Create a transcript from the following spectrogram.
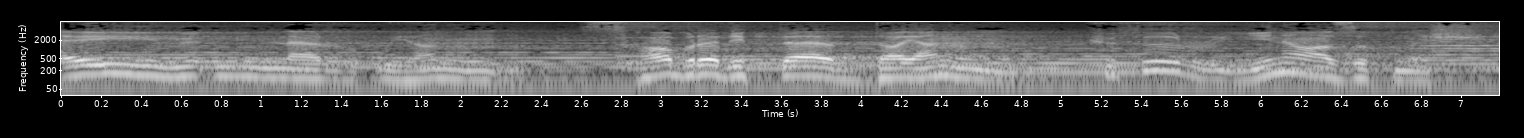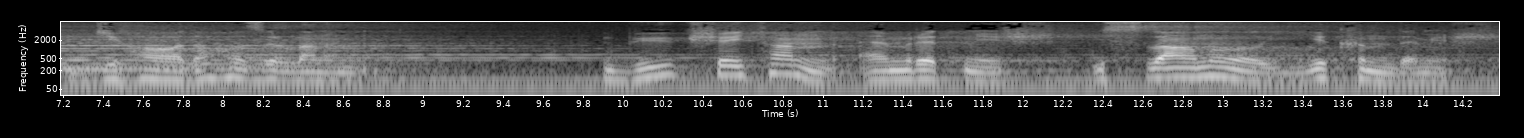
Ey müminler uyanın, sabredip de dayanın. Küfür yine azıtmış, cihada hazırlanın. Büyük şeytan emretmiş, İslam'ı yıkın demiş.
